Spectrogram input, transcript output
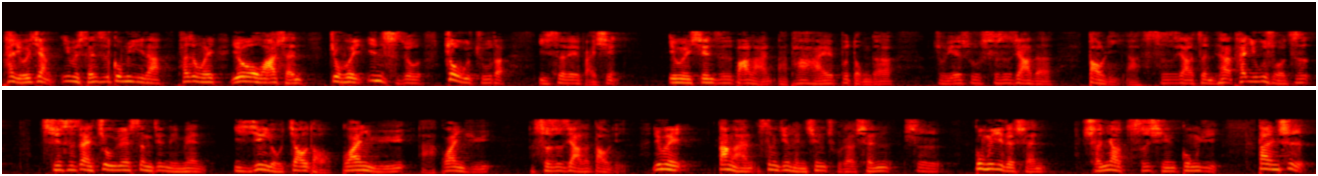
他以为这样，因为神是公义的，他认为耶和华神。就会因此就咒诅的以色列百姓，因为先知巴兰啊，他还不懂得主耶稣十字架的道理啊，十字架的真理，他他一无所知。其实，在旧约圣经里面已经有教导关于啊关于十字架的道理，因为当然圣经很清楚的，神是公义的神，神要执行公义，但是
